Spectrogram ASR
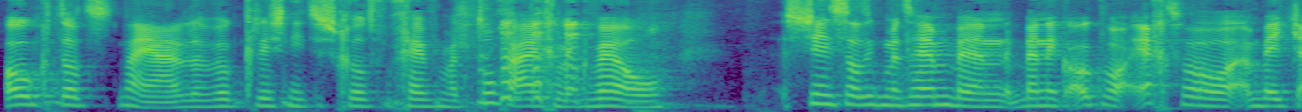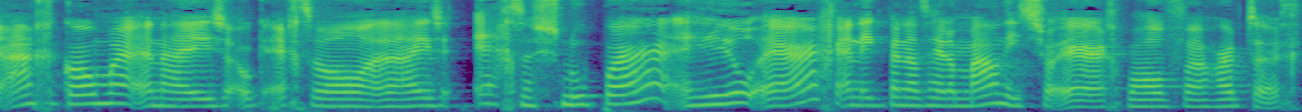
ook dat... Nou ja, daar wil Chris niet de schuld van geven, maar toch eigenlijk wel. Sinds dat ik met hem ben, ben ik ook wel echt wel een beetje aangekomen. En hij is ook echt wel... eh, Hij is echt een snoeper. Heel erg. En ik ben dat helemaal niet zo erg, behalve hartig.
